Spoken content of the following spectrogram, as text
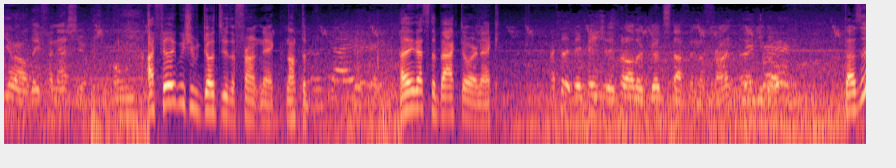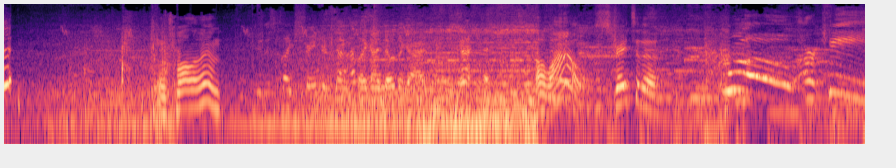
you know, they finesse you. I feel like we should go through the front, Nick, not the. I think that's the back door, Nick. I feel like they basically they put all their good stuff in the front, and then you go. Does it? Let's follow him. Dude, this is like Stranger Things. Like I know the guy. Oh wow! Straight to the. Whoa! Key!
